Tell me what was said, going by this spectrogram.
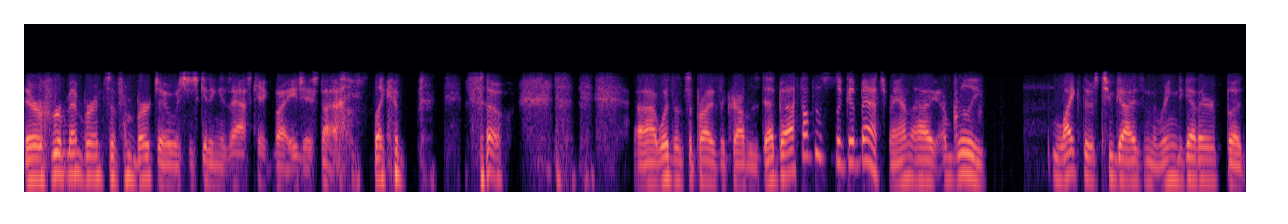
their remembrance of Humberto was just getting his ass kicked by AJ Styles. like, so uh, I wasn't surprised the crowd was dead, but I thought this was a good match, man. I, I really like those two guys in the ring together, but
